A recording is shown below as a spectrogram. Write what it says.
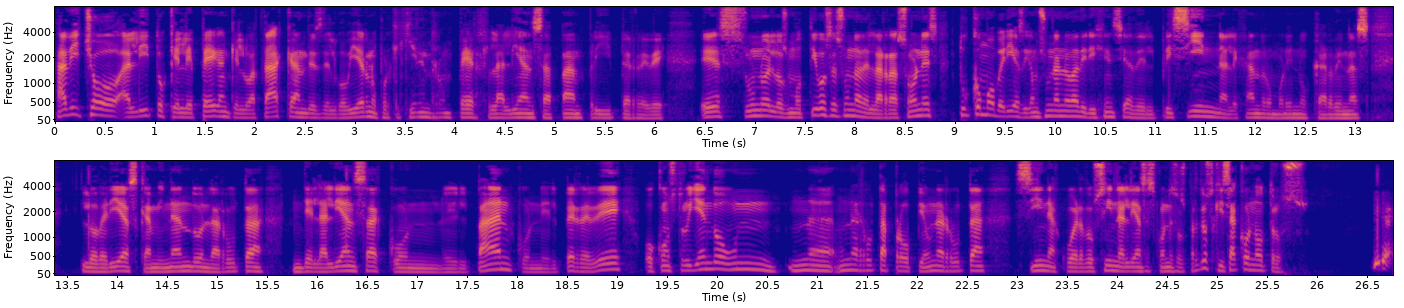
Ha dicho Alito que le pegan, que lo atacan desde el gobierno porque quieren romper la alianza PAN-PRI-PRD. Es uno de los motivos, es una de las razones. ¿Tú cómo verías, digamos, una nueva dirigencia del PRI sin Alejandro Moreno Cárdenas? ¿Lo verías caminando en la ruta de la alianza con el PAN, con el PRD, o construyendo una, una ruta propia, una ruta sin acuerdos, sin alianzas con esos partidos, quizá con otros? Mira,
